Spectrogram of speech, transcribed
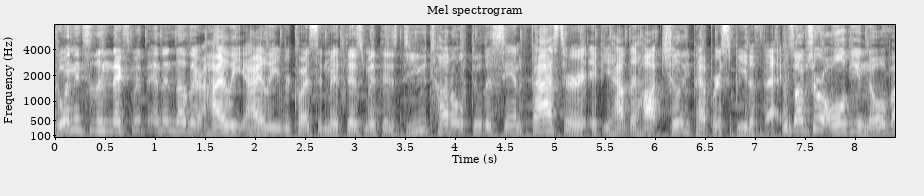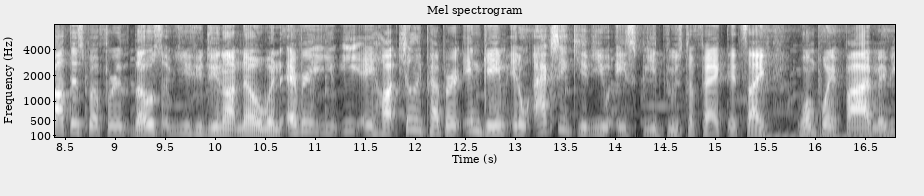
Going into the next myth and another highly, highly requested myth, this myth is, do you tunnel through the sand faster if you have the hot chili pepper speed effect? So I'm sure all of you know about this, but for those of you who do not know, whenever you eat a hot chili pepper in-game, it'll actually give you a speed boost effect. It's like 1.5, maybe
